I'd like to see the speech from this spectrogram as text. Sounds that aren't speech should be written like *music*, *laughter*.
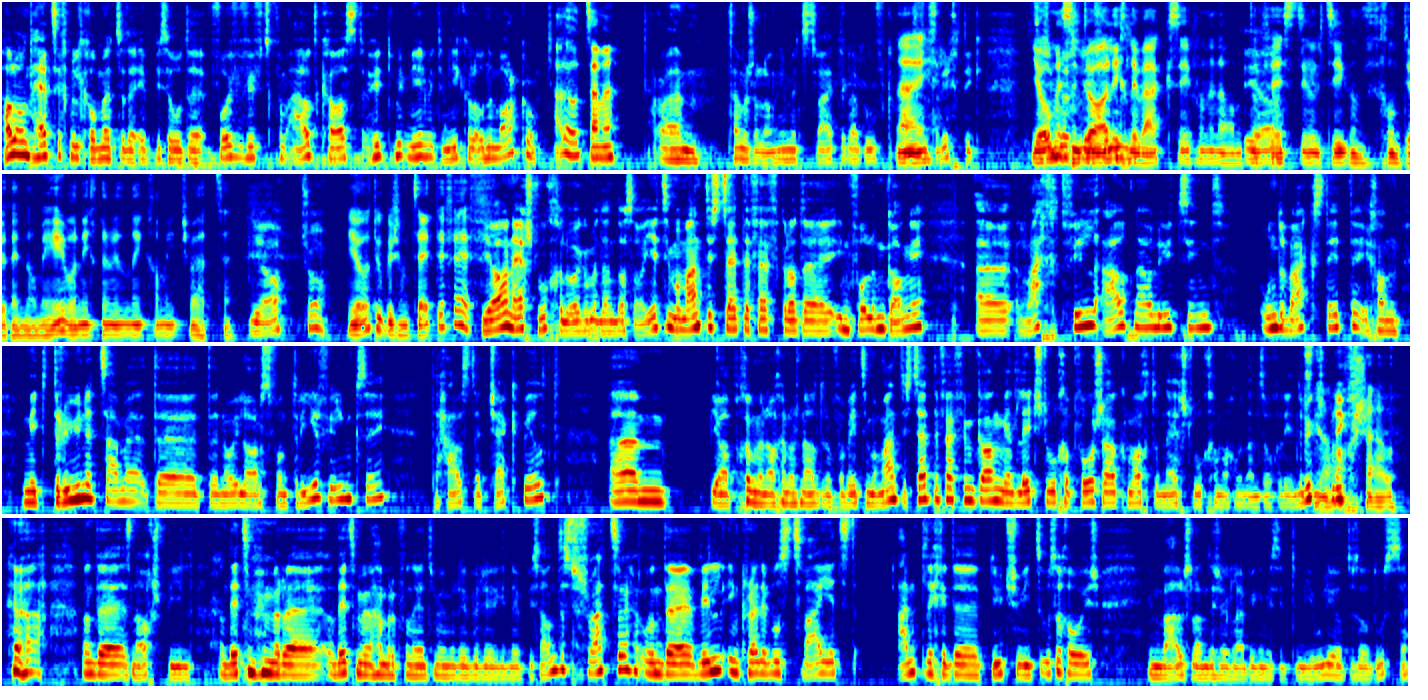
Hallo und herzlich willkommen zu der Episode 55 vom Outcast. Heute mit mir, mit dem Nicola und dem Marco. Hallo zusammen. Ähm, jetzt haben wir schon lange nicht mehr das zweite, glaube ich, aufgenommen. Nein. Ist das richtig? Das Ja, wir sind da alle ein bisschen weg voneinander, Ja. Festivalzeug und es kommt ja dann noch mehr, wo ich dann wieder nicht mitschwätzen kann. Ja, schon. Ja, du bist am ZFF. Ja, nächste Woche schauen wir dann das an. Jetzt im Moment ist ZFF gerade äh, in vollem Gange. Äh, recht viele Outnow-Leute sind unterwegs dort. Ich habe mit drünen zusammen den, den neuen Lars von Trier Film gesehen. «The House That Jack Built». Ähm, ja, da kommen wir nachher noch schnell drauf. Aber jetzt im Moment ist ZFF im Gang. Wir haben letzte Woche die Vorschau gemacht und nächste Woche machen wir dann so ein bisschen einen Rückblick. Nachschau. *laughs* und äh, das Nachspiel. Und jetzt, müssen wir, äh, und jetzt haben wir gefunden, jetzt müssen wir über irgendetwas anderes schwätzen. Und äh, weil Incredibles 2 jetzt endlich in der deutschen Schweiz rausgekommen ist, im Welschland ist er glaube ich irgendwie seit dem Juli oder so draussen,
